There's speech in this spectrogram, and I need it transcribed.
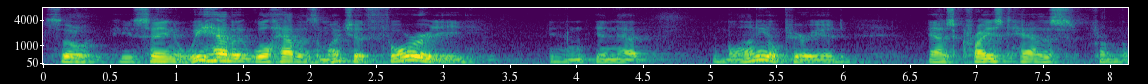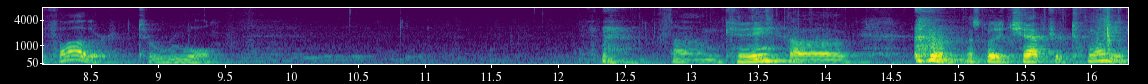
So he's saying we have it, will have as much authority in, in that millennial period as Christ has from the Father to rule. okay, uh, let's go to chapter 20.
